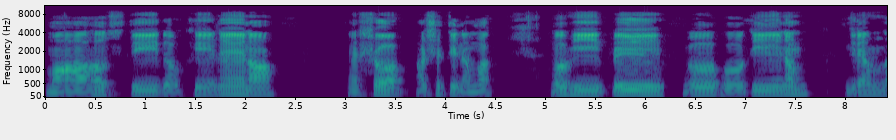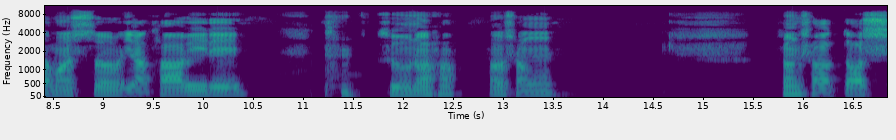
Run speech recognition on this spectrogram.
মাহস্তি দক্ষিণেন একশো আটষট্টি নম্বর অভিপ্রে গোপতিনম গৃহন্দমস্য যথাবিদে সুনঃ সং সংসতস্য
